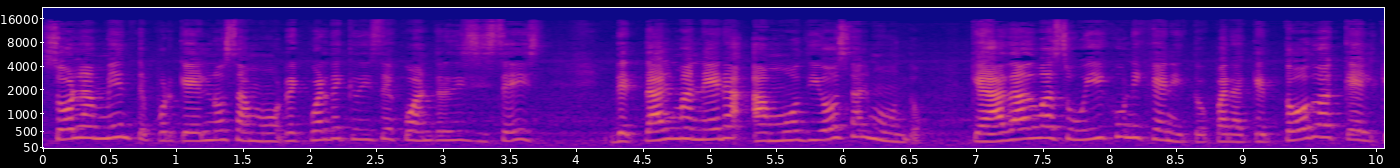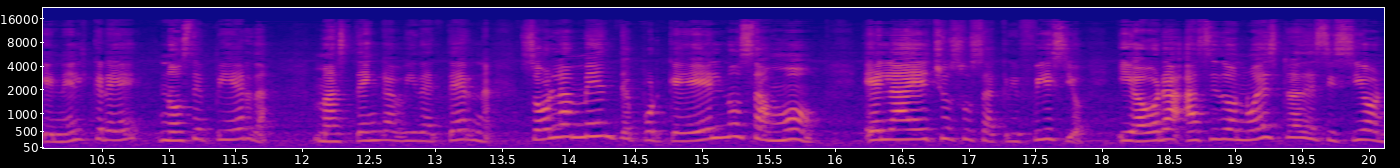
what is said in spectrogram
solamente porque Él nos amó. Recuerde que dice Juan 3:16, de tal manera amó Dios al mundo que ha dado a su Hijo unigénito para que todo aquel que en Él cree no se pierda, mas tenga vida eterna. Solamente porque Él nos amó él ha hecho su sacrificio y ahora ha sido nuestra decisión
